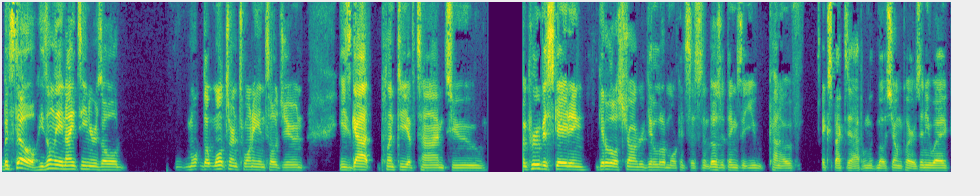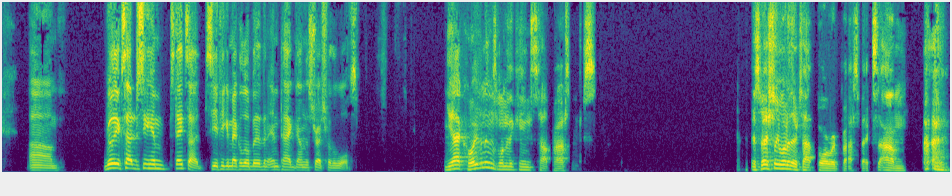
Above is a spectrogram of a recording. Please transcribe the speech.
but still, he's only 19 years old. Won't, won't turn 20 until June. He's got plenty of time to improve his skating, get a little stronger, get a little more consistent. Those are things that you kind of expect to happen with most young players anyway. Um, really excited to see him stateside, see if he can make a little bit of an impact down the stretch for the Wolves. Yeah, Koivunen's one of the Canes' top prospects, especially one of their top forward prospects. Um,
